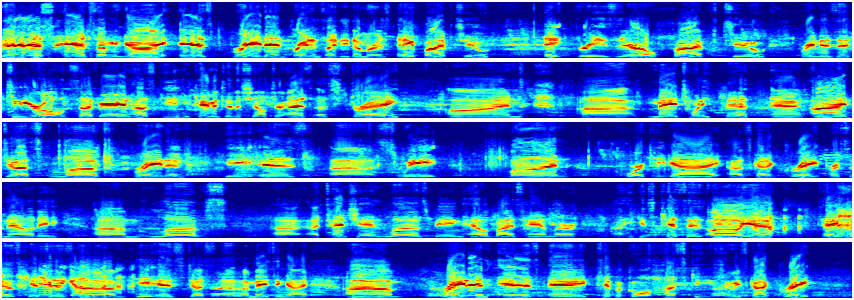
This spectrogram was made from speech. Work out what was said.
This handsome guy is Brayden. Brayden's ID number is A52-83052. Brayden is a two-year-old Siberian Husky. He came into the shelter as a stray on uh, May 25th, and I just love Brayden. He is uh, sweet, fun, quirky guy. Uh, he's got a great personality. Um, loves uh, attention, loves being held by his handler. Uh, he gives kisses. Oh yeah, take those kisses. There we go. Um, he is just an amazing guy. Um, Brayden is a typical husky, so he's got great,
